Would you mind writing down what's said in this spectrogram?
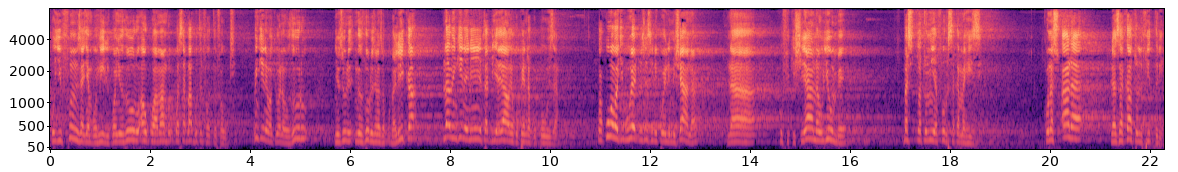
kujifunza jambo hili kwa nyudhuru au kwa mambo kwa sababu tofauti tofauti. Wengine wakiwa na udhuru nyudhuru zinazokubalika na wengine ni ile tabia yao ya kupenda kupuuza. Kwa kuwa wajibu wetu sisi ni kuelimishana na kufikishiana ujumbe basi tutatumia fursa kama hizi. Kuna suala la zakatul fitri.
